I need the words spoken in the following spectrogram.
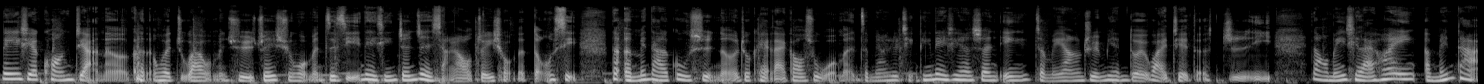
那一些框架呢，可能会阻碍我们去追寻我们自己内心真正想要追求的东西。那 Amanda 的故事呢，就可以来告诉我们怎么样去倾听内心的声音，怎么样去面对外界的质疑。那我们一起来欢迎 Amanda。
